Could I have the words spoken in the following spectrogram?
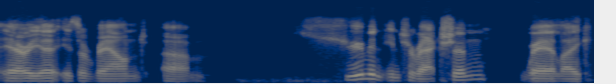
area is around um, human interaction, where like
